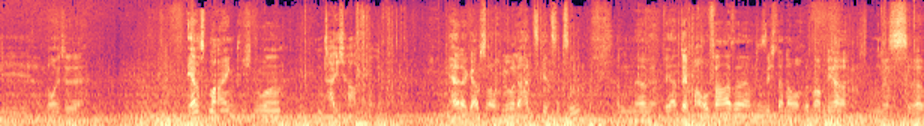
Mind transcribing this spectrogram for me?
Die Leute erstmal eigentlich nur einen Teich haben wollen. Ja, da gab es auch nur eine Handskizze zu. Und, äh, während der Bauphase haben sie sich dann auch immer mehr in das äh,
